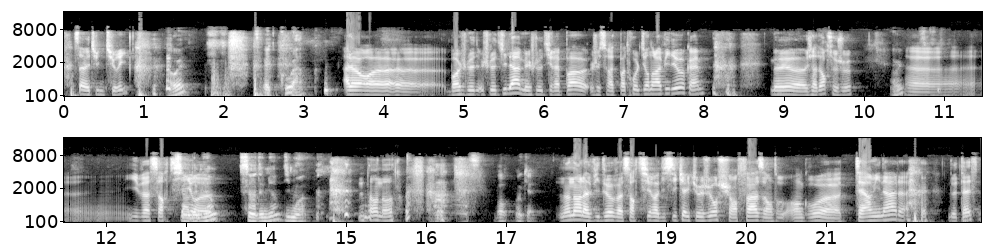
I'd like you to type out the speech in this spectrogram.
Ça va être une tuerie. Ah ouais? Ça va être quoi? Alors, euh, bon, je le, je le dis là, mais je le dirai pas, j'essaierai de pas trop le dire dans la vidéo quand même. mais euh, j'adore ce jeu. Ah oui? Il va C'est un sortir. des miens? C'est un des miens? Dis-moi. non, non, Bon, ok. Non, non, la vidéo va sortir d'ici quelques jours. Je suis en phase, en, en gros, euh, terminale de test.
